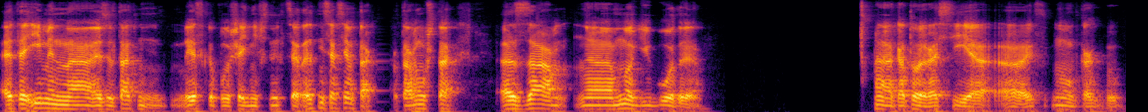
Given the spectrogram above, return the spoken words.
это именно результат резкого повышения нефтяных цен. Это не совсем так, потому что за многие годы которой Россия, а, ну, как бы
